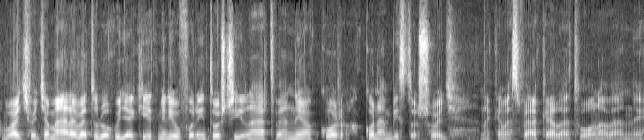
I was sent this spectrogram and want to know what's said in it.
vagy hogyha már eleve tudok ugye két millió forintos csillárt venni, akkor, akkor nem biztos, hogy nekem ezt fel kellett volna venni.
